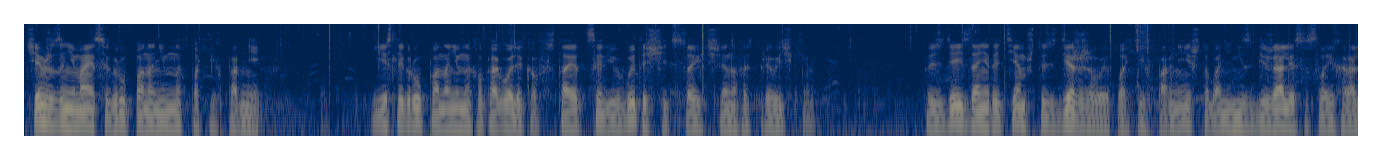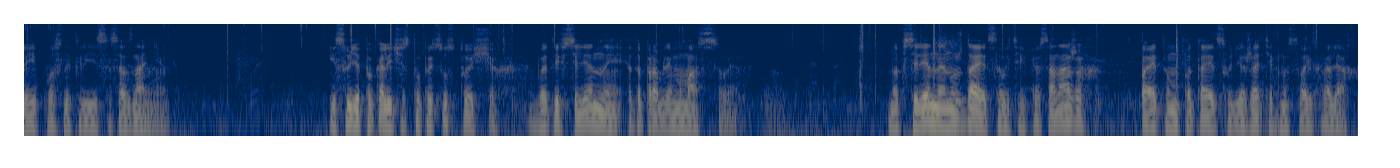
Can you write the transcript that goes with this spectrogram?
Чем же занимается группа анонимных плохих парней? Если группа анонимных алкоголиков ставит целью вытащить своих членов из привычки, то здесь заняты тем, что сдерживают плохих парней, чтобы они не сбежали со своих ролей после кризиса сознания – и судя по количеству присутствующих, в этой вселенной эта проблема массовая. Но вселенная нуждается в этих персонажах, поэтому пытается удержать их на своих ролях.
